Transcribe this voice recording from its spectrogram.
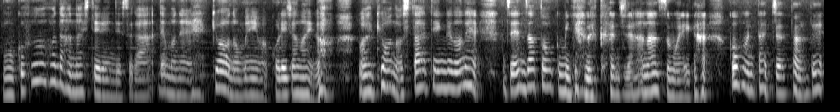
もう5分ほど話してるんですがでもね今日のメインはこれじゃないの、まあ、今日のスターティングのね前座トークみたいな感じで話すつもりが5分経っちゃったんで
